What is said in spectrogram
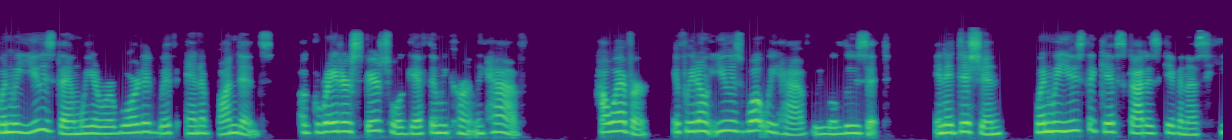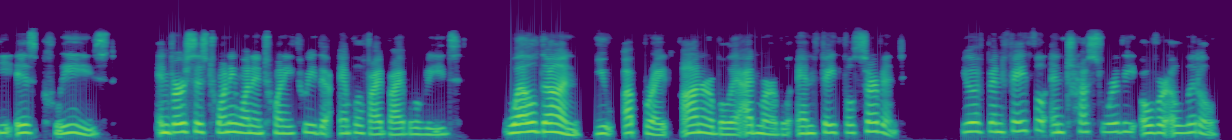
When we use them, we are rewarded with an abundance, a greater spiritual gift than we currently have. However, if we don't use what we have, we will lose it. In addition, when we use the gifts God has given us, He is pleased. In verses 21 and 23, the Amplified Bible reads, Well done, you upright, honorable, admirable, and faithful servant. You have been faithful and trustworthy over a little.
